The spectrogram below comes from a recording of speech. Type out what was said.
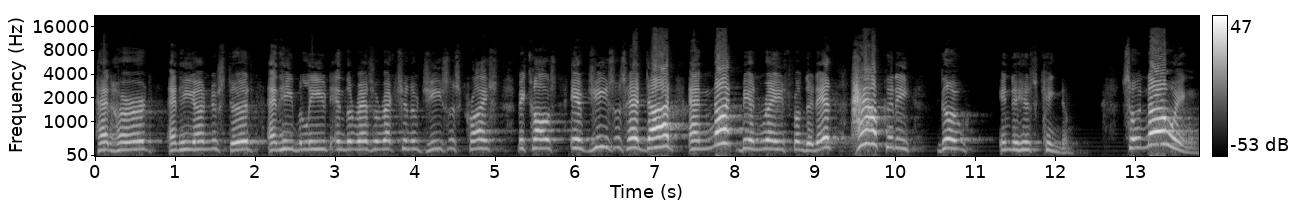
had heard and he understood and he believed in the resurrection of Jesus Christ because if Jesus had died and not been raised from the dead, how could he go into his kingdom? So, knowing,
